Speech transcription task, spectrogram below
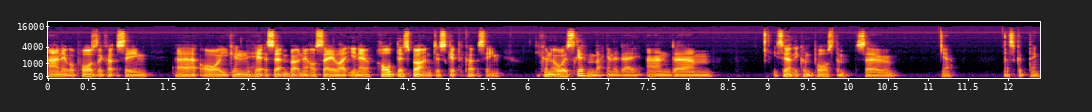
and it will pause the cutscene, uh, or you can hit a certain button. It'll say like, you know, hold this button to skip the cutscene. You couldn't always skip them back in the day, and um, you certainly couldn't pause them. So, yeah, that's a good thing.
